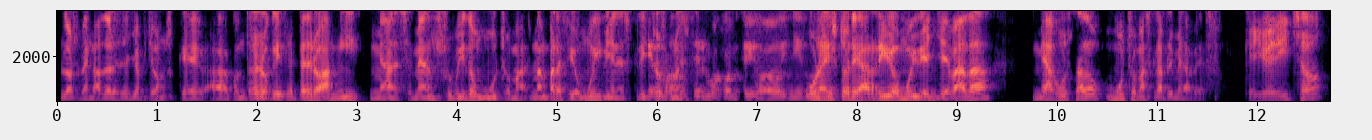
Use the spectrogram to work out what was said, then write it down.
Los Vengadores de Geoff Jones, que al contrario de lo que dice Pedro, a mí me han- se me han subido mucho más. Me han parecido muy bien escritos, Firmo, una, firmo contigo, Íñigo. una sí. historia a río muy bien llevada. Me ha gustado mucho más que la primera vez. que yo he dicho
